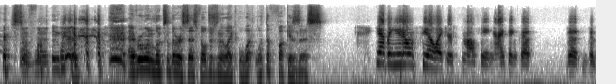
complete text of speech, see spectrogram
they're so Mhm. fucking good. Everyone looks at the recessed filters and they're like, "What? What the fuck is this?" Yeah, but you don't feel like you're smoking. I think that's the the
